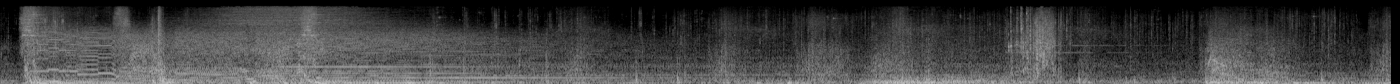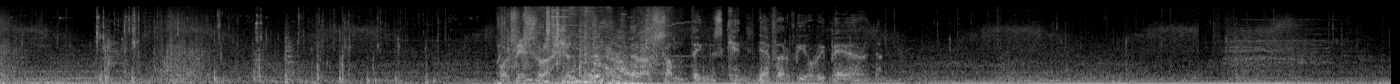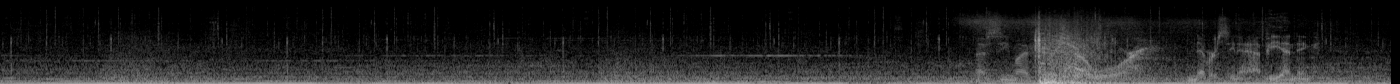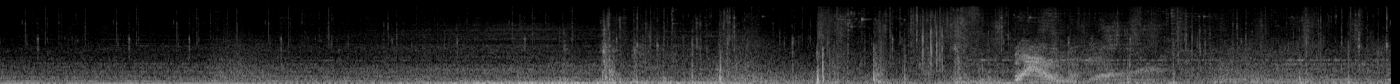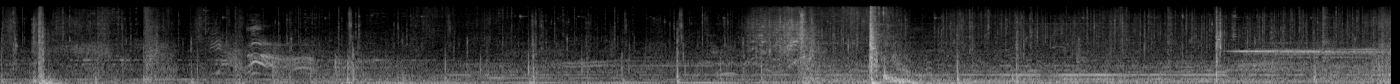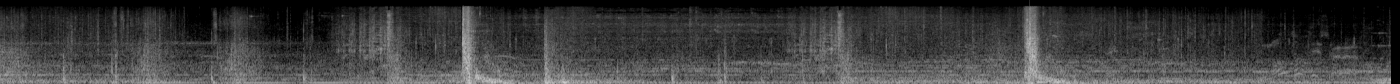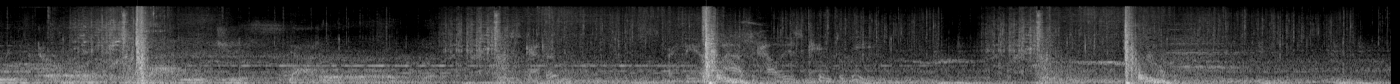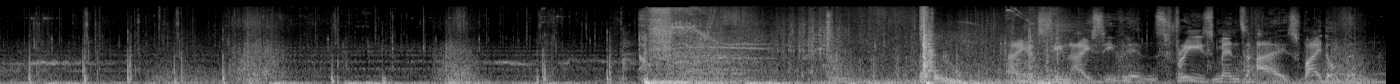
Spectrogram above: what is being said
For this Russian, there are some things can never be repaired. I've my fair share of war. Never seen a happy ending. Scattered? Ask how this came to be. I have seen icy winds freeze men's eyes wide open.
